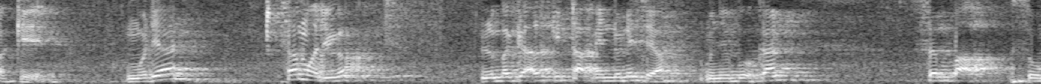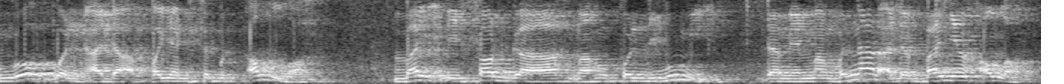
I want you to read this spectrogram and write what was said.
Okey. Kemudian sama juga Lembaga Alkitab Indonesia menyebutkan sebab sungguh pun ada apa yang disebut Allah baik di sorga maupun di bumi. Dan memang benar ada banyak Allah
